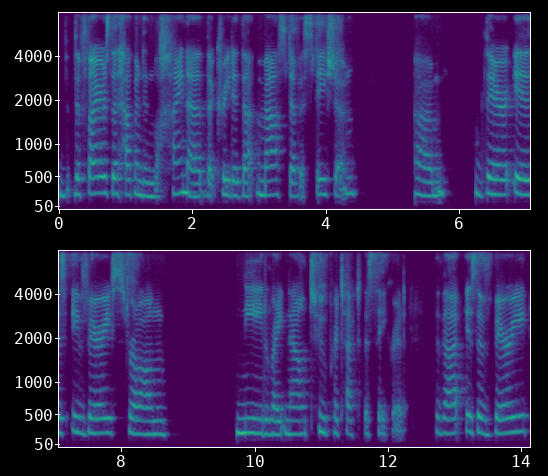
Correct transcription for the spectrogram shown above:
The fires that happened in Lahaina that created that mass devastation, um, there is a very strong need right now to protect the sacred. That is a very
